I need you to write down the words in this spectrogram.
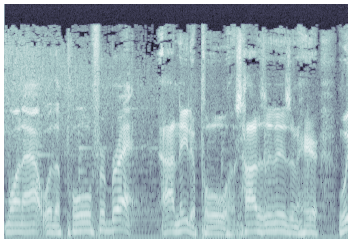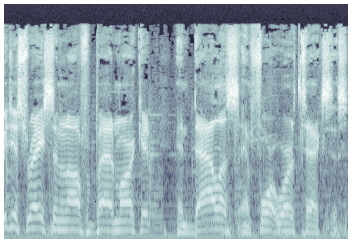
one out with a pool for Brett. I need a pool, as hot as it is in here. We just raced in an offer pad market in Dallas and Fort Worth, Texas.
